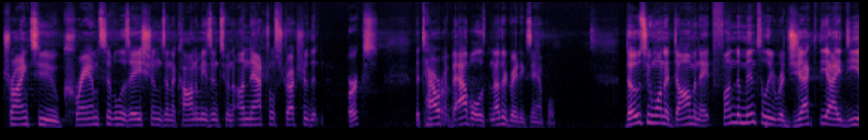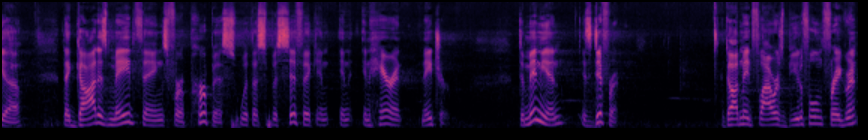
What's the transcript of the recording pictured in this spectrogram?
trying to cram civilizations and economies into an unnatural structure that works. The Tower of Babel is another great example. Those who want to dominate fundamentally reject the idea that God has made things for a purpose with a specific in, in, inherent nature. Dominion is different. God made flowers beautiful and fragrant,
